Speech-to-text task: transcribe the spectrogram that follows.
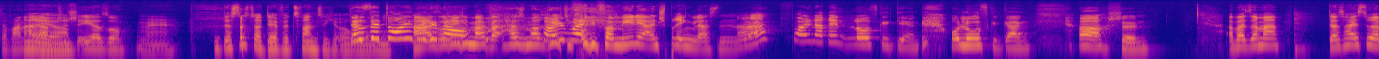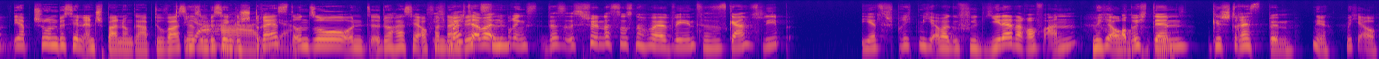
Da waren alle Naja. am Tisch eher so, meh. Das ist doch der für 20 Euro. Das ist der teure, also genau. Richtig mal, hast du mal ich richtig für die Familie einspringen lassen, ne? Voll nach hinten losgegangen. Oh, losgegangen. Ach, schön. Aber sag mal, das heißt, du habt, ihr habt schon ein bisschen Entspannung gehabt. Du warst ja, so Ja, ein bisschen ja, gestresst ja. und so und äh, du hast ja auch von ich deinen möchte Witzen. aber übrigens, das ist schön, dass du es nochmal erwähnst. Das ist ganz lieb. Jetzt spricht mich aber gefühlt jeder darauf an, mich auch. ob ich denn gestresst bin. Ja, mich auch.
